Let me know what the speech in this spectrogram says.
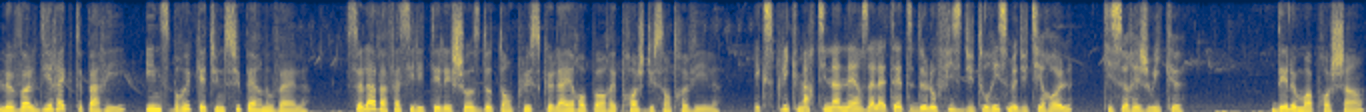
Le vol direct Paris-Innsbruck est une super nouvelle. Cela va faciliter les choses d'autant plus que l'aéroport est proche du centre-ville. Explique Martina Ners à la tête de l'Office du tourisme du Tyrol, qui se réjouit que Dès le mois prochain,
